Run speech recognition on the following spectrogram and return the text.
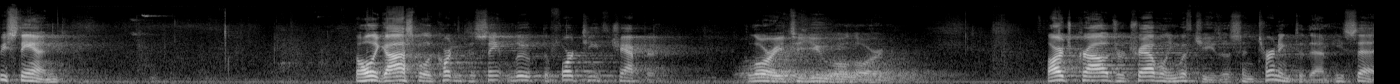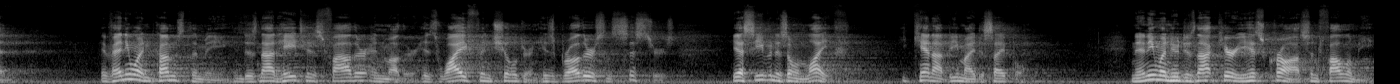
We stand. The Holy Gospel according to St. Luke, the 14th chapter. Glory to you, O Lord. Large crowds were traveling with Jesus, and turning to them, he said, If anyone comes to me and does not hate his father and mother, his wife and children, his brothers and sisters, yes, even his own life, he cannot be my disciple. And anyone who does not carry his cross and follow me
